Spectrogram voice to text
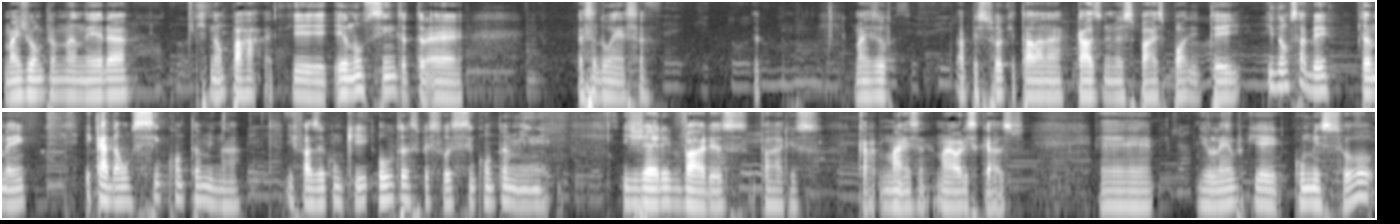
mas de uma maneira que não que eu não sinta é, essa doença. Mas eu, a pessoa que está lá na casa dos meus pais pode ter e não saber também. E cada um se contaminar e fazer com que outras pessoas se contaminem e gere vários, vários mais maiores casos. É, eu lembro que começou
